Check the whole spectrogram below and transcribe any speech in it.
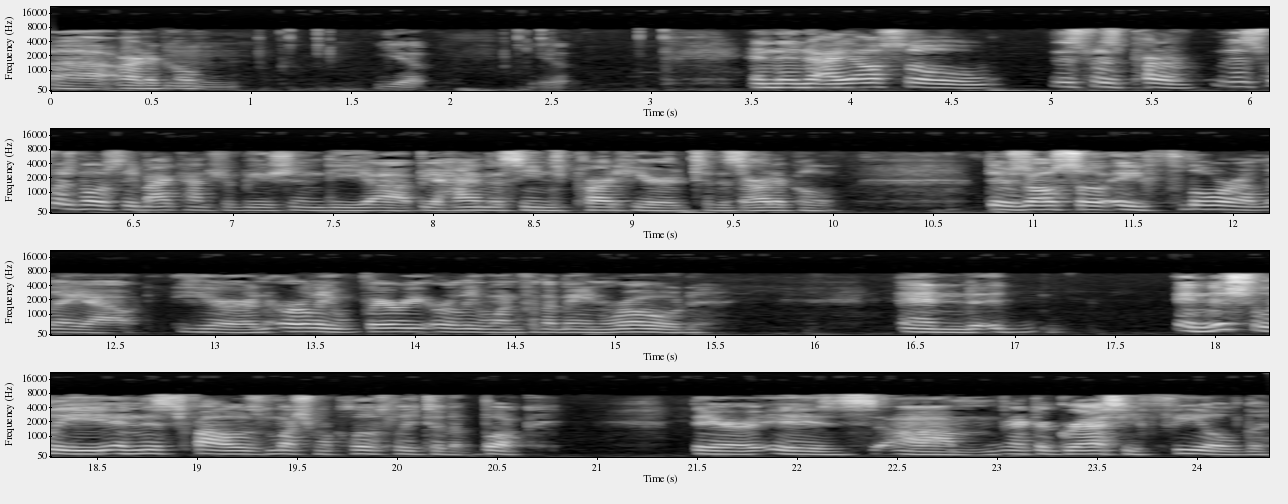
uh, article. mm, yep, And then I also this was part of this was mostly my contribution, the uh, behind the scenes part here to this article. There's also a flora layout here, an early, very early one for the main road, and initially, and this follows much more closely to the book. There is um, like a grassy field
